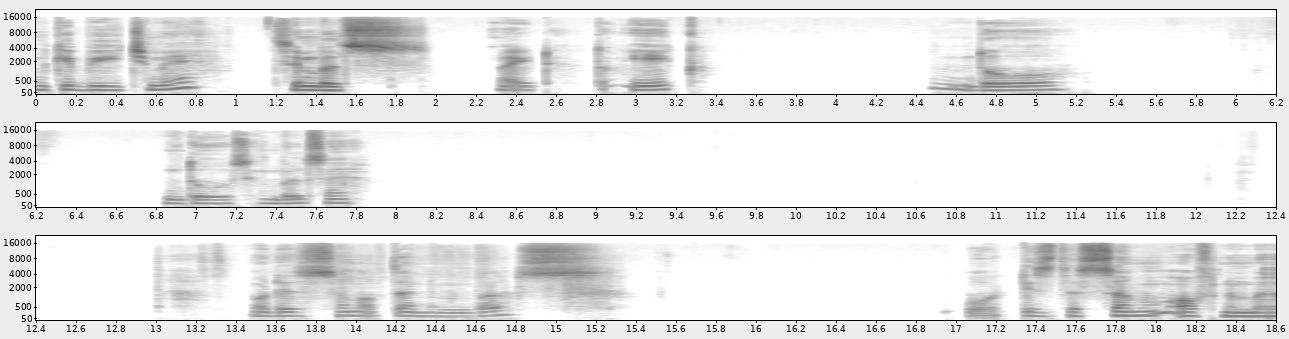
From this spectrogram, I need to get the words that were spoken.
इनके बीच में सिंबल्स राइट तो एक दो दो सिंबल्स हैं what is sum of the numbers what is the sum of number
